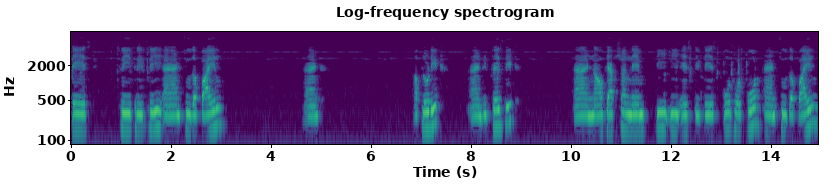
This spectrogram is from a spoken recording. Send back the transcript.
test 333 and choose a file and upload it and refresh it. And now caption name test test 444 and choose a file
